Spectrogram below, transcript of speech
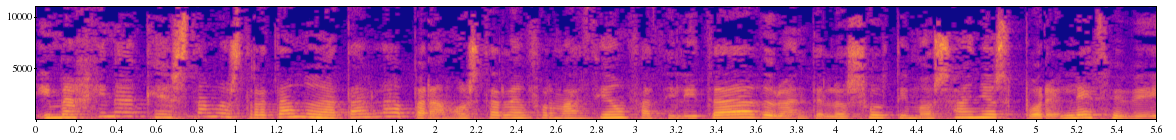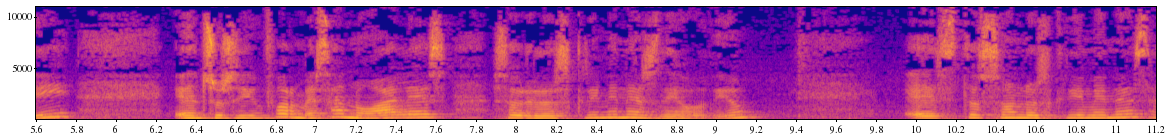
Imagina que estamos tratando una tabla para mostrar la información facilitada durante los últimos años por el FBI en sus informes anuales sobre los crímenes de odio. Estos son los crímenes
